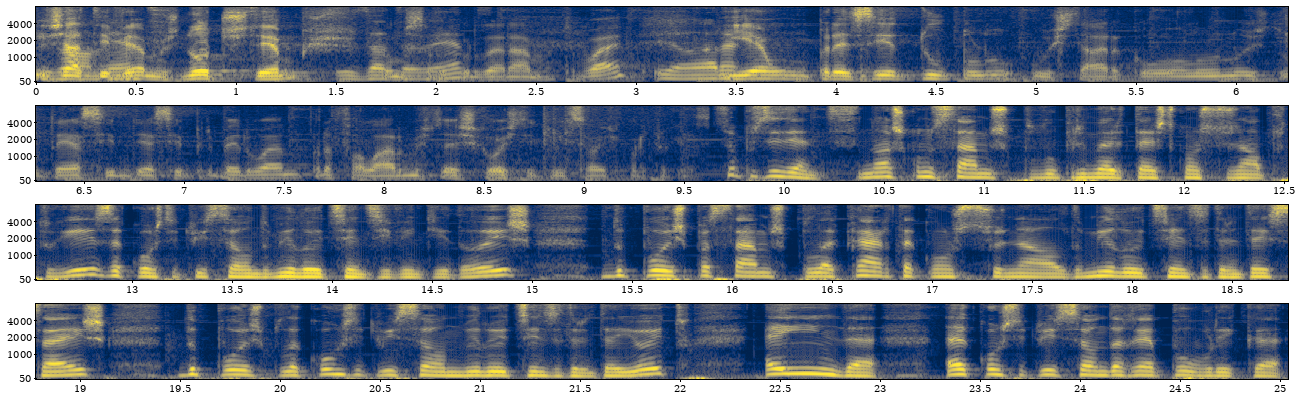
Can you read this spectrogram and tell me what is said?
Já tivemos noutros tempos, Exatamente. como se recordará muito bem, e, e, é um prazer duplo o estar com alunos do décimo e décimo primeiro ano para falarmos das Constituições portuguesas. Sr. Presidente, nós começámos pelo primeiro texto constitucional português, a Constituição de 1822, depois passámos pela Carta Constitucional de 1836, depois pela Constituição de 1838, ainda a Constituição da República,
